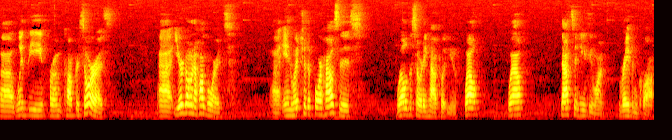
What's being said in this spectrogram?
uh, would be from Coprosaurus. Uh, you're going to Hogwarts. Uh, in which of the four houses will the Sorting Hat put you? Well, well, that's an easy one. Ravenclaw.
